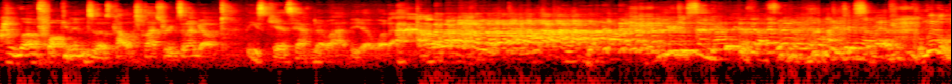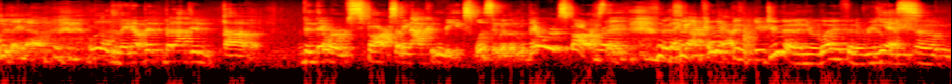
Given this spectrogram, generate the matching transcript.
I love walking into those college classrooms and I go, these kids have no idea what I, You're just a math professor. I'm just a man. Little do they know. Little do they know. But but I did. Uh, but there were sparks. I mean, I couldn't be explicit with them, but there were sparks. Right. that- But so you're got from kind of been, you do that in your life in a really, Yes. um,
